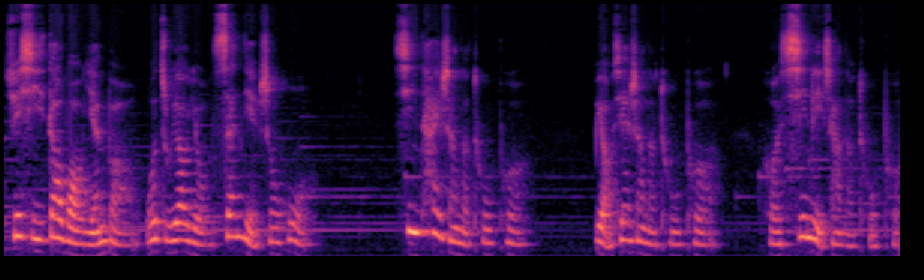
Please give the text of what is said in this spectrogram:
学习道宝研宝，我主要有三点收获：心态上的突破。表现上的突破和心理上的突破，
